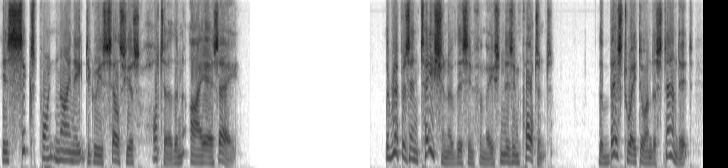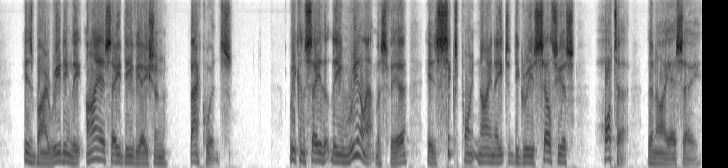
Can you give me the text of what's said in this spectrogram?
is 6.98 degrees Celsius hotter than ISA. The representation of this information is important. The best way to understand it is by reading the ISA deviation backwards. We can say that the real atmosphere is 6.98 degrees Celsius hotter than ISA.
